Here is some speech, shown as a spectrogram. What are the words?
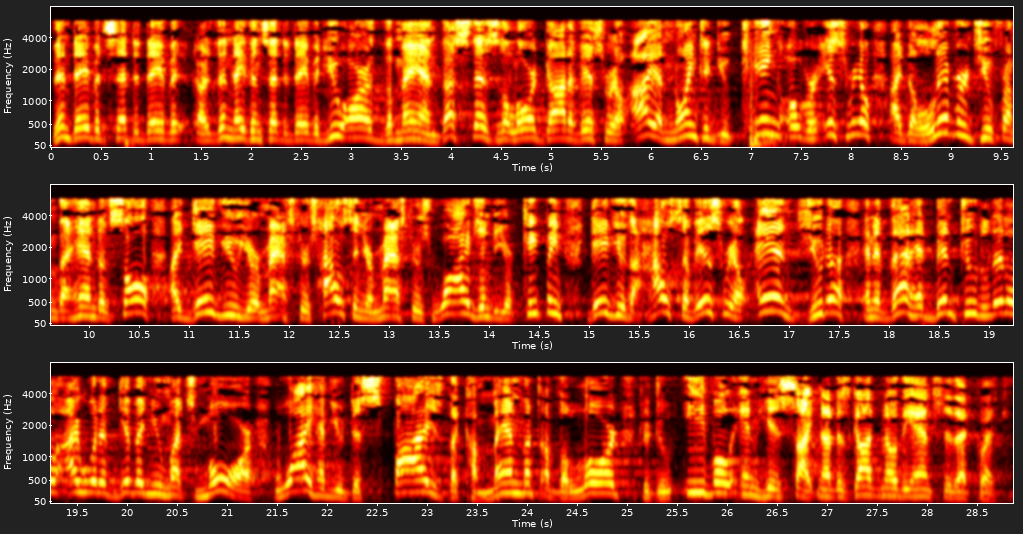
then David said to David, or then Nathan said to David, you are the man. Thus says the Lord God of Israel, I anointed you king over Israel. I delivered you from the hand of Saul. I gave you your master's house and your master's wives into your keeping, gave you the house of Israel and Judah. And if that had been too little, I would have given you much more. Why have you despised the commandment of the Lord to do evil in his sight? Now does God know the answer to that question?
